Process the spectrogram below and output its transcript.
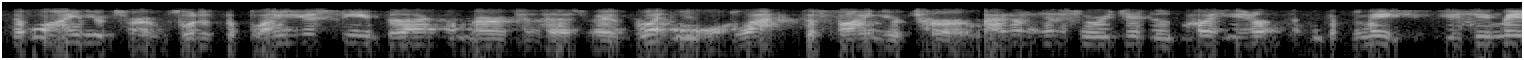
Define your terms. What is the black? Do you see black Americans as men? What is black? Define your term. I don't. That's a ridiculous question. You know, me. You see me?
